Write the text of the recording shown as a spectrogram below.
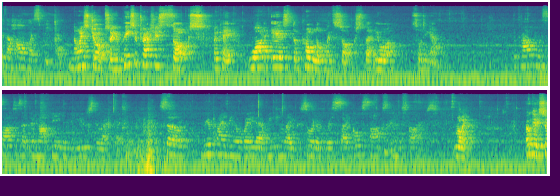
to the homeless people. Nice job. So your piece of trash is socks. Okay, what is the problem with socks that you are sorting out? The problem with socks is that they're not being reused the right way. So we're finding a way that we can like sort of recycle socks into scarves. Right. Okay, so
